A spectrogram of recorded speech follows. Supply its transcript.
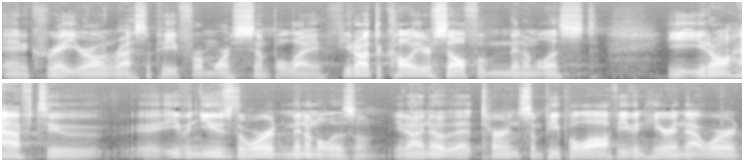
and create your own recipe for a more simple life. You don't have to call yourself a minimalist. You, you don't have to uh, even use the word minimalism. You know, I know that turns some people off, even hearing that word.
